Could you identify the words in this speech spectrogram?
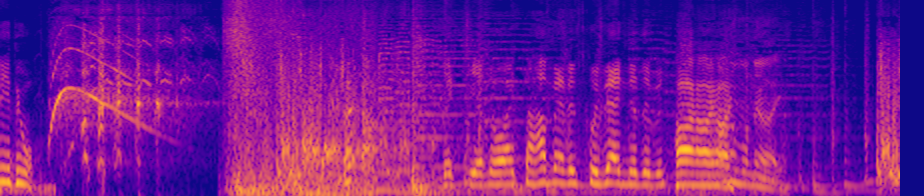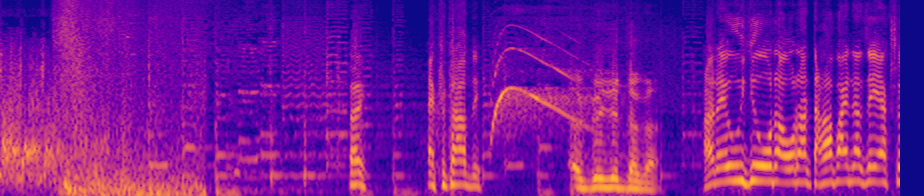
দিয়ে দিব দেখছি আর হয় তাহা ম্যানেজ করে আইনে দেবে। হয় হয় হয়। মনে হয়? এই একশো টাকা দে। টাকা। আরে ওই যে ওরা ওরা টাকা পায় না যে একশো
